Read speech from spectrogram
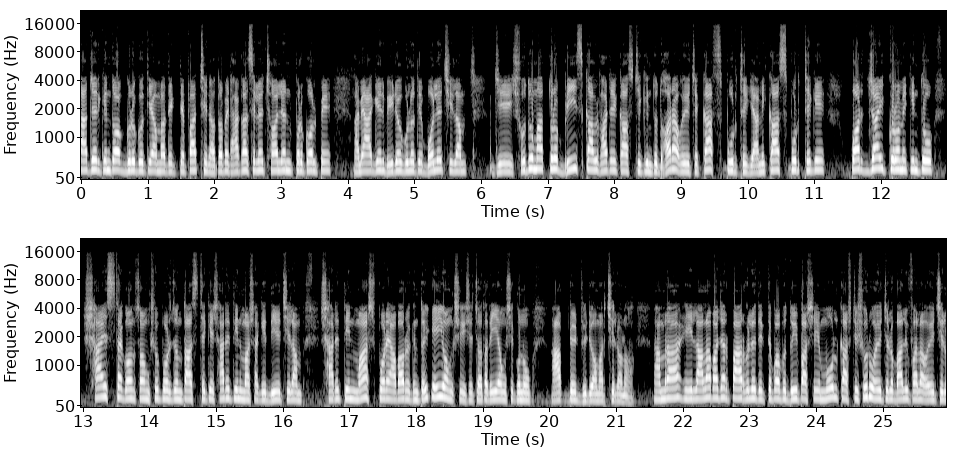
কাজের কিন্তু অগ্রগতি আমরা দেখতে পাচ্ছি না। তবে ঢাকা সিলেট ছয় লেন প্রকল্পে আমি আগের ভিডিওগুলোতে বলেছিলাম যে শুধুমাত্র ব্রিজ কালভার্টের কাজটি কিন্তু ধরা হয়েছে কাশপুর থেকে। আমি কাশপুর থেকে পর্যায়ক্রমে কিন্তু শায়েস্তাগঞ্জ অংশ পর্যন্ত আজ থেকে সাড়ে তিন মাস আগে দিয়েছিলাম। সাড়ে তিন মাস পরে আবারও কিন্তু এই অংশে এসেছে, অর্থাৎ এই অংশে কোনো আপডেট ভিডিও আমার ছিল না। আমরা এই লালা বাজার পার হলে দেখতে পাবো, দুই পাশে মূল কাজটি শুরু হয়েছিল বালু ফেলা হয়েছিল,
